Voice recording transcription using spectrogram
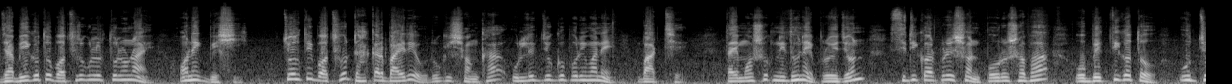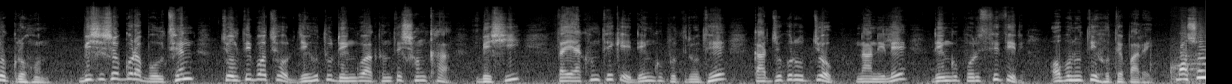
যা বিগত বছরগুলোর তুলনায় অনেক বেশি। চলতি বছর ঢাকার বাইরেও রোগীর সংখ্যা উল্লেখযোগ্য পরিমাণে বাড়ছে। তাই মশক নিধনে প্রয়োজন সিটি কর্পোরেশন, পৌরসভা ও ব্যক্তিগত উদ্যোগ গ্রহণ। বিশেষজ্ঞরা বলছেন, চলতি বছর যেহেতু ডেঙ্গু আক্রান্তের সংখ্যা বেশি, তাই এখন থেকে ডেঙ্গু প্রতিরোধে কার্যকর উদ্যোগ না নিলে ডেঙ্গু পরিস্থিতির অবনতি হতে পারে। মশন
